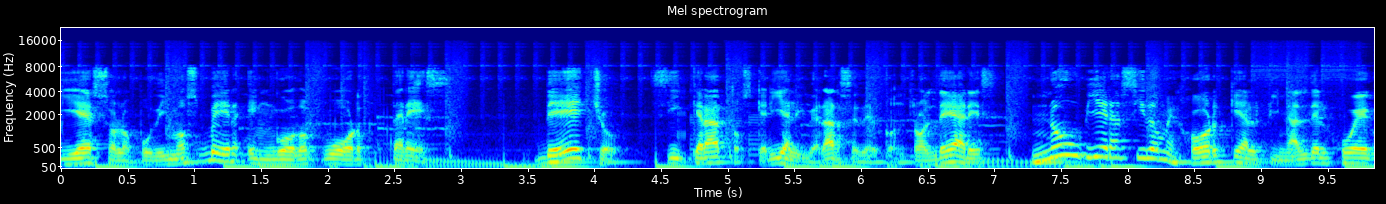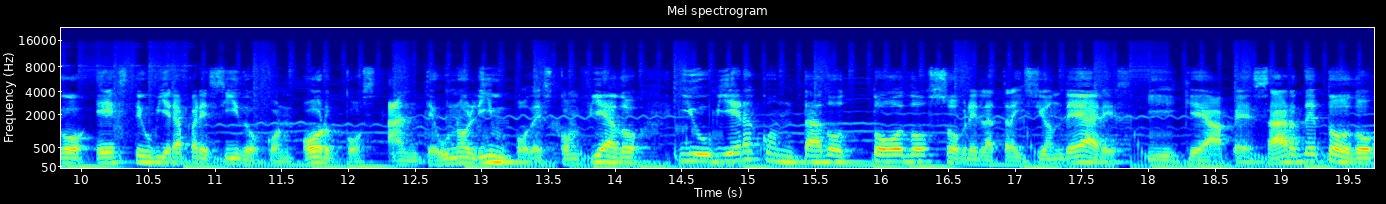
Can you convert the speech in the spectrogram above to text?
y eso lo pudimos ver en God of War 3. De hecho, si Kratos quería liberarse del control de Ares, ¿no hubiera sido mejor que al final del juego este hubiera aparecido con orcos ante un Olimpo desconfiado y hubiera contado todo sobre la traición de Ares y que a pesar de todo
